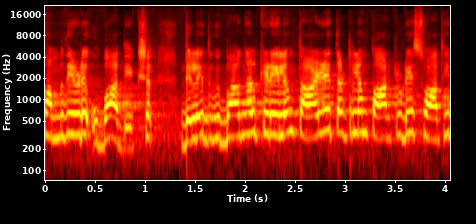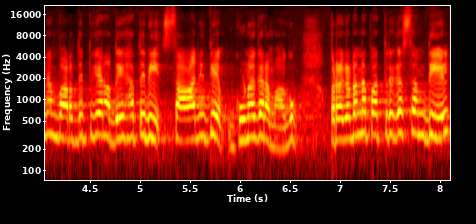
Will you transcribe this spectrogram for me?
സമിതിയുടെ ഉപാധ്യക്ഷൻ. ദളിത് വിഭാഗങ്ങൾക്കിടയിലും താഴെത്തട്ടിലും പാർട്ടിയുടെ സ്വാധീനം വർദ്ധിപ്പിക്കാൻ അദ്ദേഹത്തിന്റെ സാന്നിധ്യം ഗുണകരമാകും. പ്രകടന പത്രിക സമിതിയിൽ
